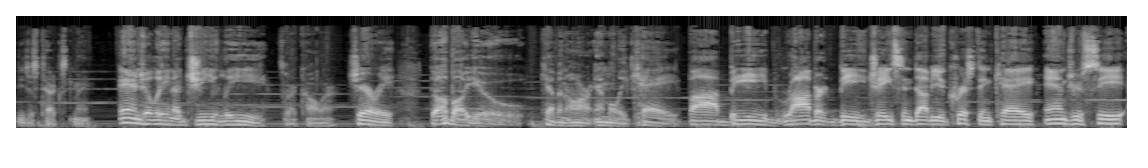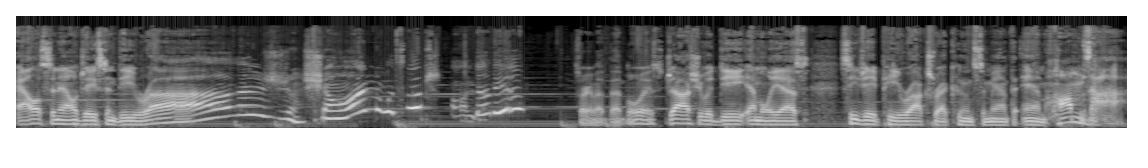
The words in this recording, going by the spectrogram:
You just text me. Angelina G. Lee. That's what I call her. Sherry W. Kevin R. Emily K. Bob B. Robert B. Jason W. Kristen K. Andrew C. Allison L. Jason D. Raj. Sean. What's up, Sean W? Sorry about that, boys. Joshua D. Emily S. CJP. Rocks Raccoon. Samantha M. Hamza.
